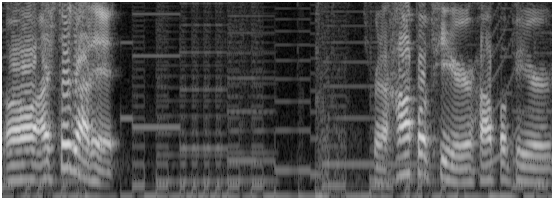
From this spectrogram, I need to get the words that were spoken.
Oh, I still got hit. So we're gonna hop up here, hop up here,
